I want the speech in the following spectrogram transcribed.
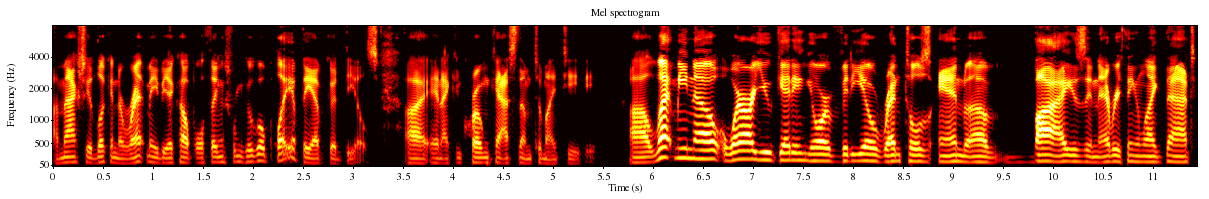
I'm actually looking to rent maybe a couple things from Google Play if they have good deals, uh, and I can Chromecast them to my TV. Uh, let me know where are you getting your video rentals and uh, buys and everything like that,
